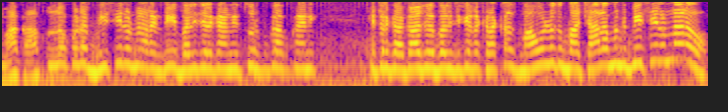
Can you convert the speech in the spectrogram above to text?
మా కాపుల్లో కూడా బీసీలు ఉన్నారండి. బలిజలు కానీ తూర్పు కాపు కానీ. ఇతర గా- గాజుల రకరకాల మా ఊళ్ళో చాలా మంది బీసీలు ఉన్నారు.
